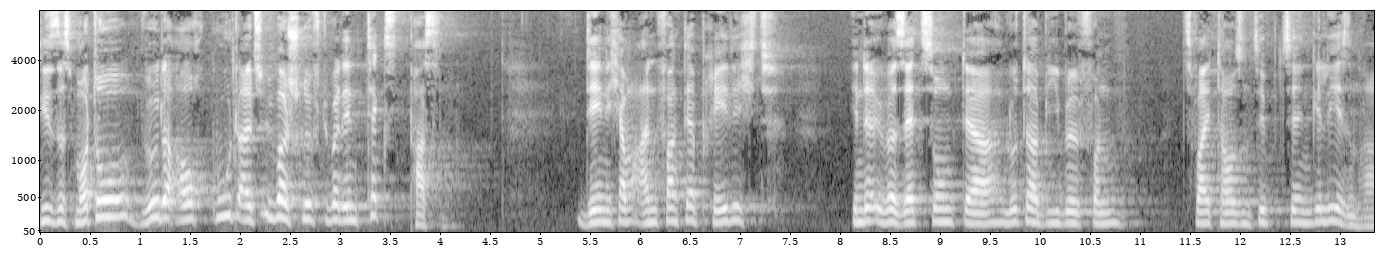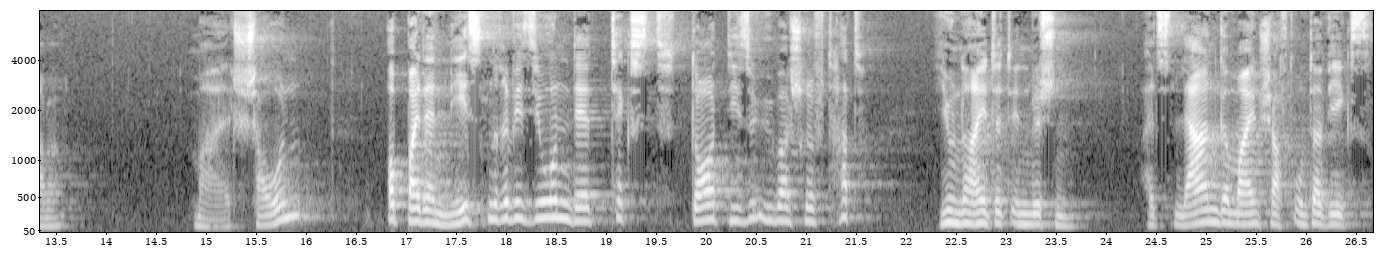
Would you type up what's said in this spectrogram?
Dieses Motto würde auch gut als Überschrift über den Text passen den ich am Anfang der Predigt in der Übersetzung der Lutherbibel von 2017 gelesen habe. Mal schauen, ob bei der nächsten Revision der Text dort diese Überschrift hat. United in Mission, als Lerngemeinschaft unterwegs.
